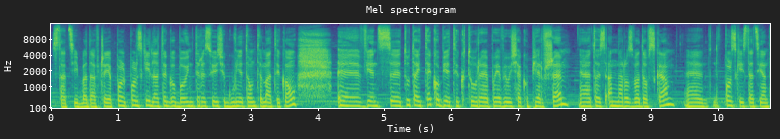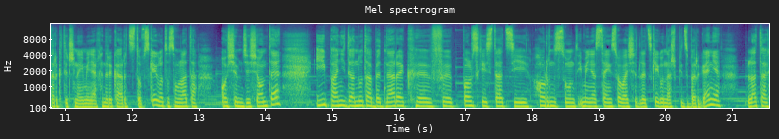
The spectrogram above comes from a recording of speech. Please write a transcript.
stacji badawczej. Pol polskiej dlatego, bo interesuje się głównie tą tematyką. Y, więc tutaj te kobiety, które pojawiły się jako pierwsze, to jest Anna Rozwadowska w Polskiej Stacji Antarktycznej imienia Henryka Arctowskiego, to są lata 80. i pani Danuta Bednarek w Polskiej Stacji Hornsund imienia Stanisława Siedleckiego na Spitsbergenie w latach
